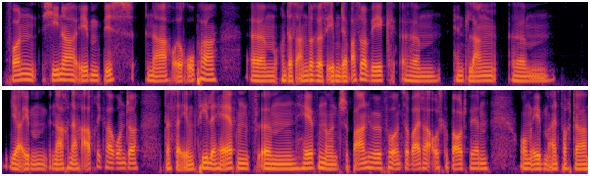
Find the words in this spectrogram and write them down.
von China eben bis nach Europa. Ähm, und das andere ist eben der Wasserweg ähm, entlang, ähm, ja eben nach, nach Afrika runter, dass da eben viele Häfen, ähm, Häfen und Bahnhöfe und so weiter ausgebaut werden, um eben einfach da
